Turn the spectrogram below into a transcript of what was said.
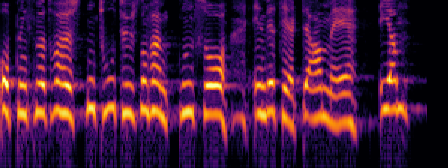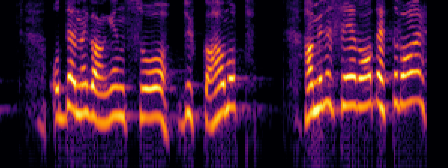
åpningsmøtet for høsten 2015 så inviterte jeg ham med igjen. Og denne gangen så dukka han opp. Han ville se hva dette var,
